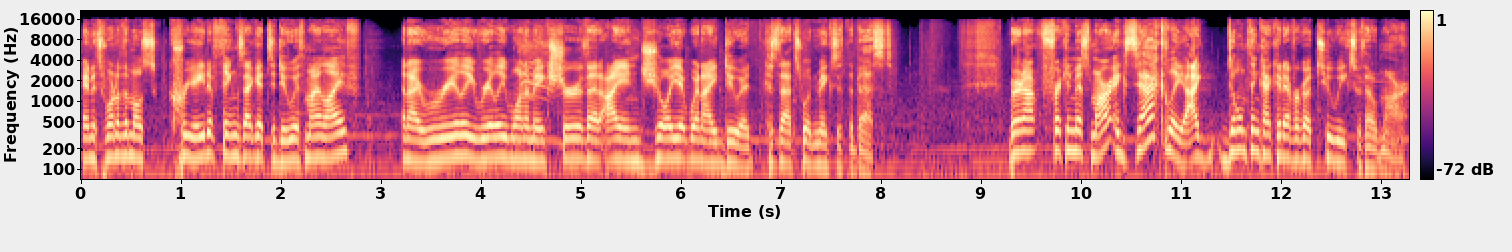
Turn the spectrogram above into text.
and it's one of the most creative things I get to do with my life. And I really, really want to make sure that I enjoy it when I do it because that's what makes it the best. Better not freaking miss Mar. Exactly. I don't think I could ever go two weeks without Mar.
